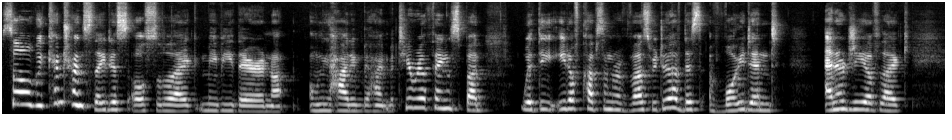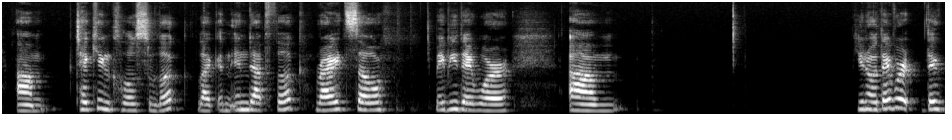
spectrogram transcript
So we can translate this also like maybe they're not only hiding behind material things, but with the Eight of Cups in reverse, we do have this avoidant energy of like um, taking a closer look, like an in depth look, right? So maybe they were. Um, you know they were they,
